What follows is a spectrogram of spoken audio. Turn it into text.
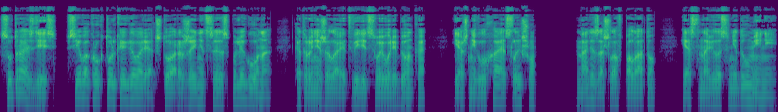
«С утра здесь все вокруг только и говорят, что о роженице с полигона, который не желает видеть своего ребенка. Я ж не глухая, слышу». Надя зашла в палату и остановилась в недоумении.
